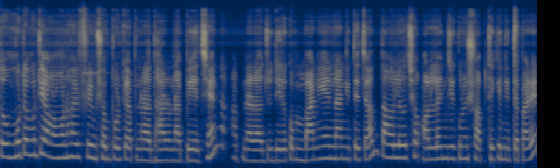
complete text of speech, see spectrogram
তো মোটামুটি আমার মনে হয় ফ্রেম সম্পর্কে আপনারা ধারণা পেয়েছেন। আপনারা যদি এরকম বানিয়ে না নিতে চান, তাহলে হচ্ছে অনলাইন যে কোনো শপ থেকে নিতে পারেন।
